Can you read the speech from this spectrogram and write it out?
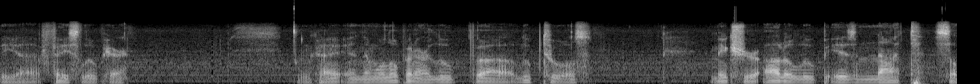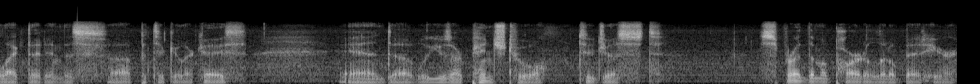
the uh, face loop here. Okay, and then we'll open our loop uh, loop tools. Make sure auto loop is not selected in this uh, particular case, and uh, we'll use our pinch tool to just spread them apart a little bit here.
